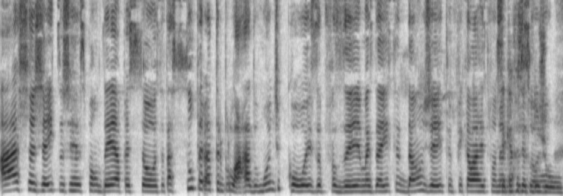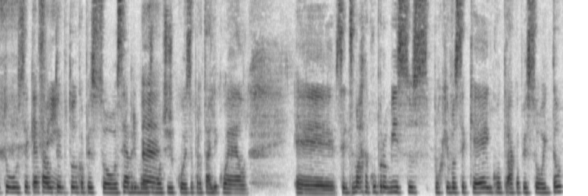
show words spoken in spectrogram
acha jeitos de responder a pessoa. Você tá super atribulado, um monte de coisa pra fazer, mas daí você dá um jeito e fica lá respondendo. Você quer fazer pessoa. tudo junto, você quer estar o tempo todo com a pessoa, você abre mão é. de um monte de coisa para estar ali com ela. É, você desmarca compromissos porque você quer encontrar com a pessoa. Então,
